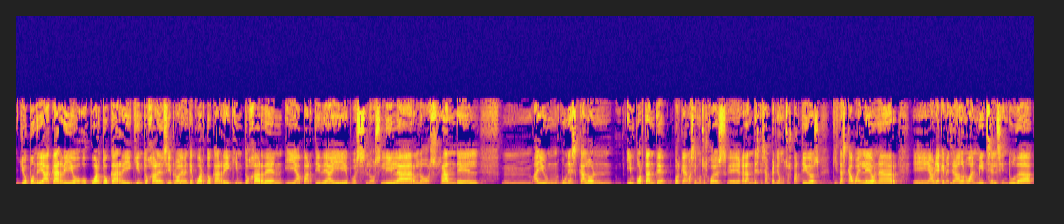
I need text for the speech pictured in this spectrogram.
yo pondría a Curry o, cuarto Curry y quinto Harden, sí, probablemente cuarto Curry y quinto Harden, y a partir de ahí pues los Lillard, los Randall, mm, hay un escalón importante, porque además hay muchos jugadores eh, grandes que se han perdido muchos partidos. Quizás Kawhi Leonard, eh, habría que mencionar a Donovan Mitchell, sin duda.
